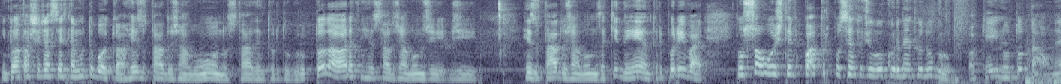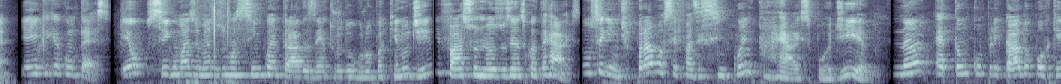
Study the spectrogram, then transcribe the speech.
Então a taxa de acerto é muito boa aqui, ó, resultados de alunos, tá? Dentro do grupo, toda hora tem resultados de alunos de, de resultados de alunos aqui dentro e por aí vai. Então só hoje teve 4% de lucro dentro do grupo, ok? No total, né? E aí o que que acontece? Eu sigo mais ou menos umas 5 entradas dentro do grupo aqui no dia e faço os meus 250 reais. Então é o seguinte, para você fazer 50 reais por dia, não é tão complicado porque,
